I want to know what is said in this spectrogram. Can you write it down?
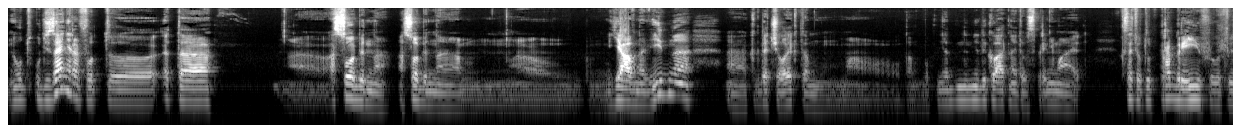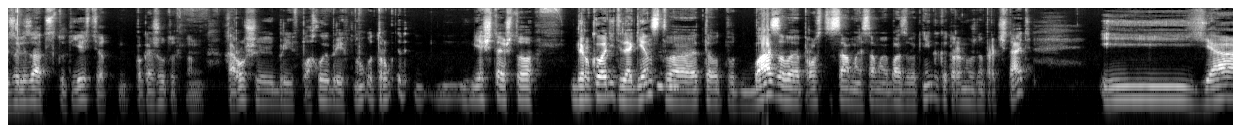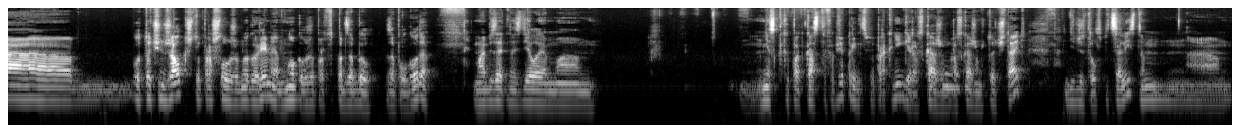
Ну, у дизайнеров вот э, это э, особенно, особенно э, явно видно, когда человек там, там неадекватно это воспринимает. Кстати, вот тут про бриф, вот визуализация тут есть, вот покажу тут там, хороший бриф, плохой бриф. Ну вот я считаю, что для руководителя агентства mm-hmm. это вот, вот базовая, просто самая-самая базовая книга, которую нужно прочитать. И я вот очень жалко, что прошло уже много времени, много уже просто подзабыл за полгода. Мы обязательно сделаем несколько подкастов вообще, в принципе, про книги, расскажем, mm-hmm. расскажем, что читать digital-специалистам.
